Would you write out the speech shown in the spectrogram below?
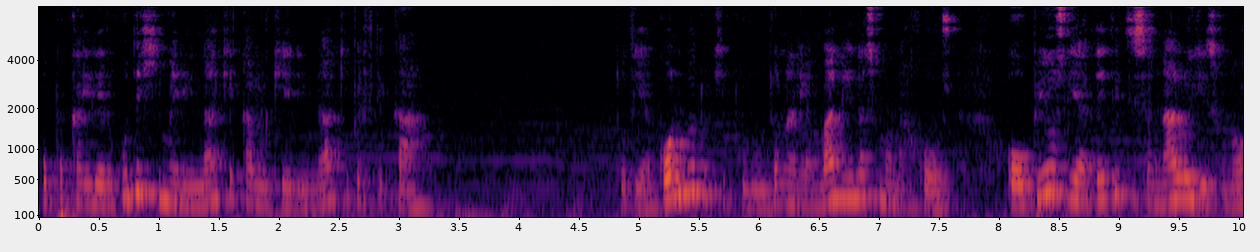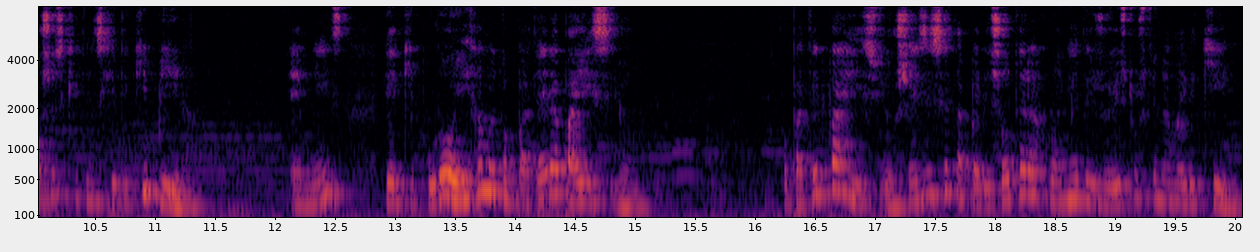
όπου καλλιεργούνται χειμερινά και καλοκαιρινά κυπευτικά. Το διακόνημα του Κυπουρού τον αναλαμβάνει ένας μοναχός, ο οποίος διαθέτει τις ανάλογες γνώσεις και την σχετική πείρα. Εμείς για Κυπουρό είχαμε τον πατέρα Παΐσιο. Ο πατήρ Παΐσιος έζησε τα περισσότερα χρόνια της ζωής του στην Αμερική.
